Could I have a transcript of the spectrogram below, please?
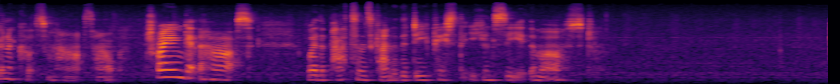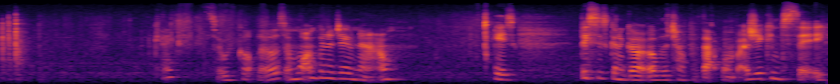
going to cut some hearts out. Try and get the hearts where the pattern's kind of the deepest that you can see it the most. Okay, so we've got those. And what I'm going to do now is this is going to go over the top of that one. But as you can see,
